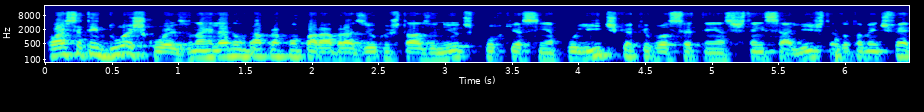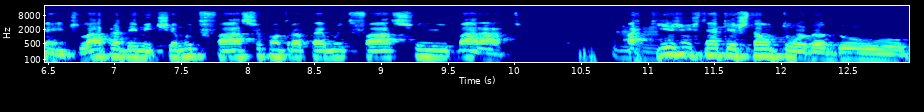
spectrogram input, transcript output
Eu acho que você tem duas coisas. Na realidade, não dá para comparar Brasil com os Estados Unidos, porque assim a política que você tem assistencialista é totalmente diferente. Lá para demitir é muito fácil, contratar é muito fácil e barato. Uhum. Aqui a gente tem a questão toda do.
